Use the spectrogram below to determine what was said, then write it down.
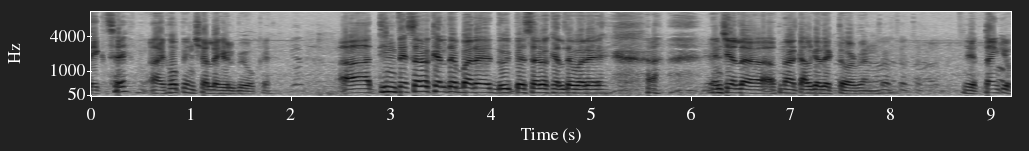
দেখছে। আই হোপ ইনশাল্লাহ হিল বি ওকে তিন পেসারও খেলতে পারে দুই পেসারও খেলতে পারে। ইনশাল্লাহ আপনার কালকে দেখতে পারবেন। থ্যাংক ইউ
